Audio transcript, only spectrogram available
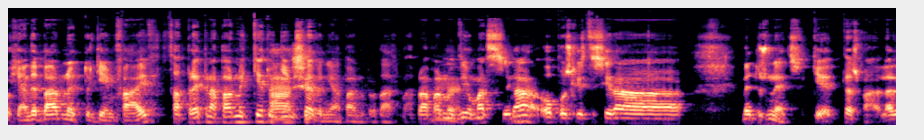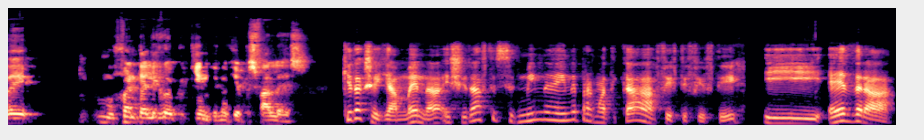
Όχι, αν δεν πάρουν το Game 5, θα πρέπει να πάρουν και το Game 7 για να πάρουν πρωτάθλημα. Θα πρέπει να πάρουν ναι. δύο μάτια στη σειρά, ναι. όπως και στη σειρά με τους Nets. Και τέλος πάντων, δηλαδή μου φαίνεται λίγο επικίνδυνο και επισφαλές. Κοίταξε, για μένα η σειρά αυτή τη στιγμή είναι, είναι πραγματικά 50-50. Η έδρα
